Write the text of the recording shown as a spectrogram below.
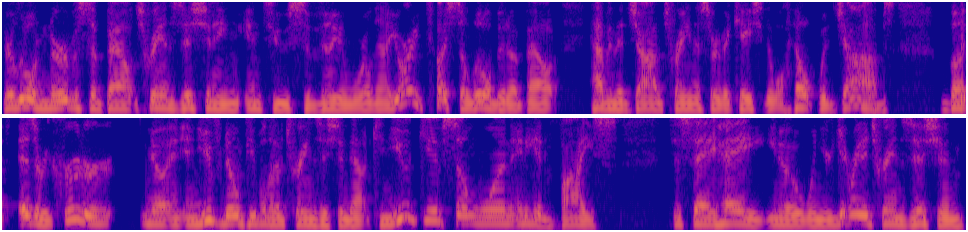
they're a little nervous about transitioning into civilian world. Now, you already touched a little bit about having the job training, the certification that will help with jobs, but as a recruiter, you know, and, and you've known people that have transitioned out. Can you give someone any advice to say, hey, you know, when you're getting ready to transition,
